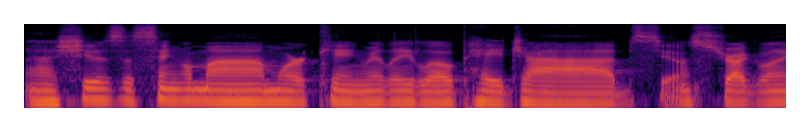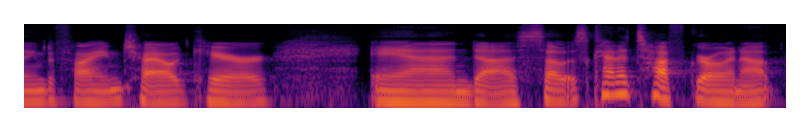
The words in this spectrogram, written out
Uh, she was a single mom working really low pay jobs, you know, struggling to find childcare. And uh, so it was kind of tough growing up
